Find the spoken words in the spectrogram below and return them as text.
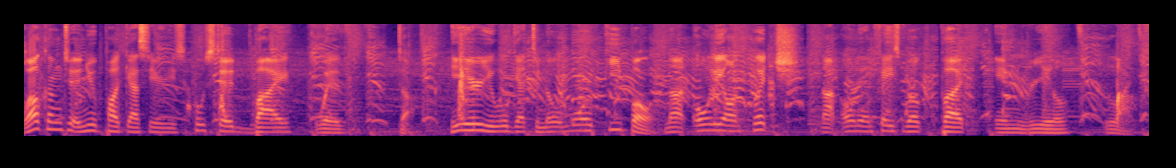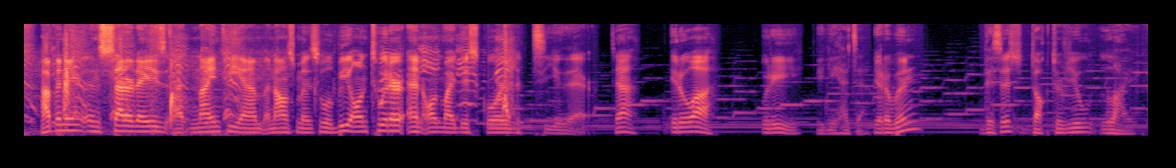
Welcome to a new podcast series hosted by with Doc. Here you will get to know more people, not only on Twitch, not only on Facebook, but in real life. happening on Saturdays at 9 p.m. Announcements will be on Twitter and on my Discord. See you there. 자, 이로와 우리 얘기하자. 여러분, this is Dr. View Live.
